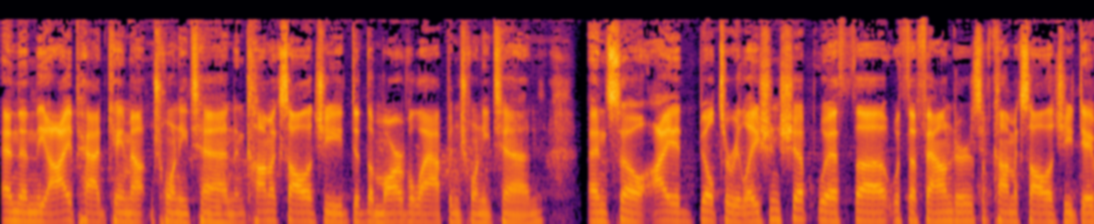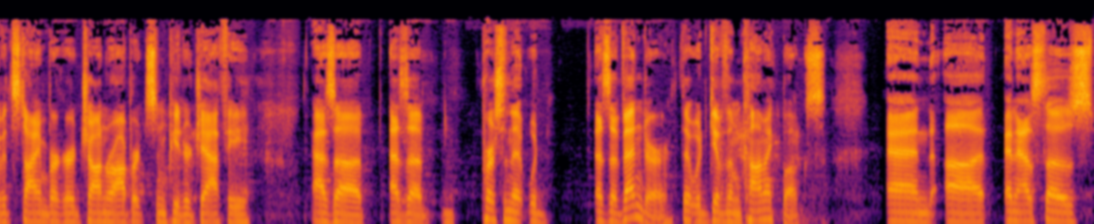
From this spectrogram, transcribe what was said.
and then the iPad came out in 2010, and Comixology did the Marvel app in 2010. And so I had built a relationship with uh, with the founders of Comixology, David Steinberger, John Roberts, and Peter Jaffe, as a as a person that would as a vendor that would give them comic books, and uh, and as those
